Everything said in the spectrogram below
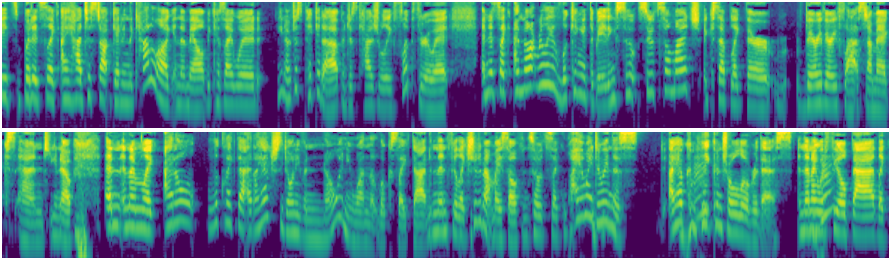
it's but it's like I had to stop getting the catalog in the mail because I would, you know, just pick it up and just casually flip through it. And it's like I'm not really looking at the bathing suits so much except like their very very flat stomachs and, you know, and and I'm like I don't look like that and I actually don't even know anyone that looks like that and then feel like shit about myself and so it's like why am I doing this I have mm-hmm. complete control over this. And then mm-hmm. I would mm-hmm. feel bad, like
